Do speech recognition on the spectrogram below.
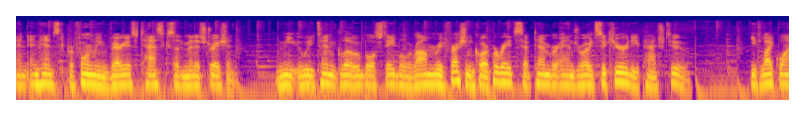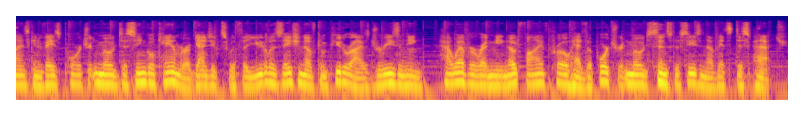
and enhanced performing various tasks administration. MIUI 10 Global Stable ROM refresh incorporates September Android Security Patch 2. It likewise conveys portrait mode to single-camera gadgets with the utilization of computerized reasoning, however Redmi Note 5 Pro had the portrait mode since the season of its dispatch.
